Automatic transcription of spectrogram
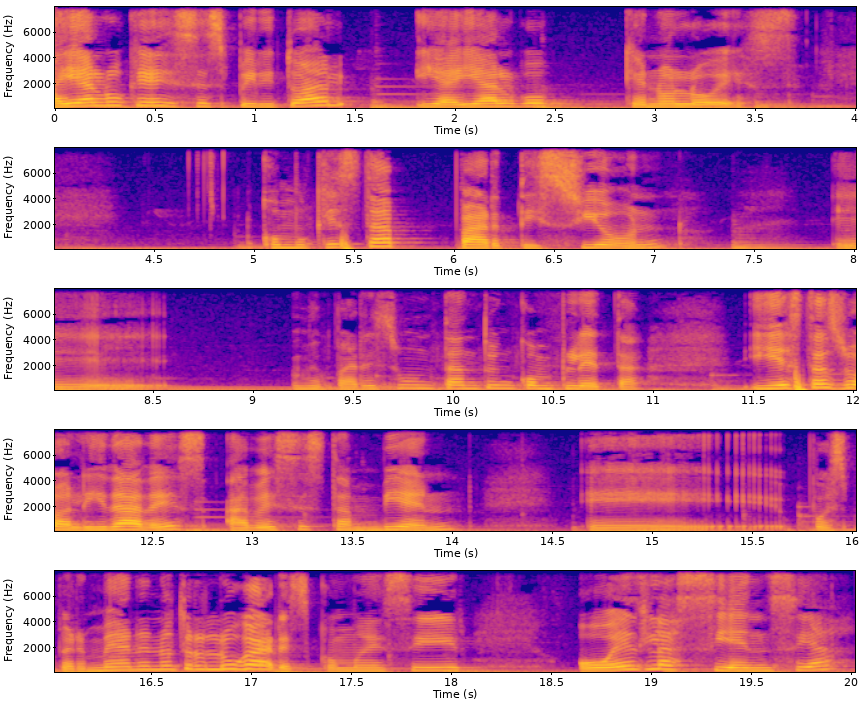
Hay algo que es espiritual y hay algo que no lo es. Como que esta partición eh, me parece un tanto incompleta y estas dualidades a veces también eh, pues permean en otros lugares, como decir, o es la ciencia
